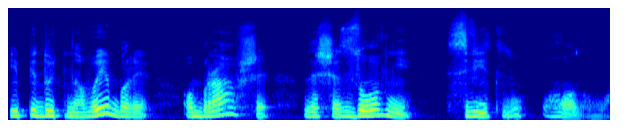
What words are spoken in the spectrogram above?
і підуть на вибори, обравши лише зовні світлу голову.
